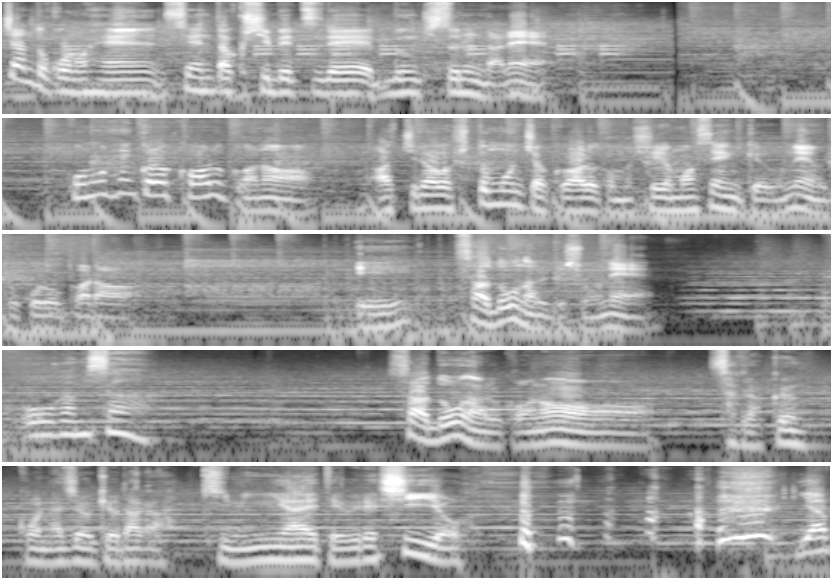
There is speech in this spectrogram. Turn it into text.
ちゃんとこの辺選択肢別で分岐するんだね。この辺から変わるかな。あちらは一悶着あるかもしれませんけどねのところから。え？さあどうなるでしょうね。大神さん。さあどうなるかな。さくらくんこんな状況だが君に会えて嬉しいよ。やっ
